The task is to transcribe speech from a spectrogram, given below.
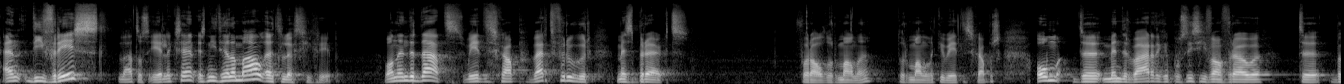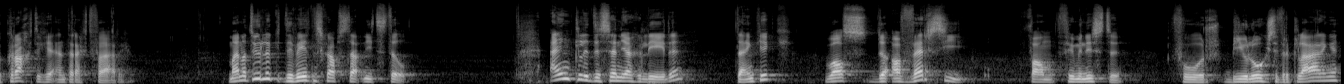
En die vrees, laat we eerlijk zijn, is niet helemaal uit de lucht gegrepen. Want inderdaad, wetenschap werd vroeger misbruikt, vooral door mannen, door mannelijke wetenschappers, om de minderwaardige positie van vrouwen te bekrachtigen en te rechtvaardigen. Maar natuurlijk, de wetenschap staat niet stil. Enkele decennia geleden, denk ik, was de aversie van feministen voor biologische verklaringen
